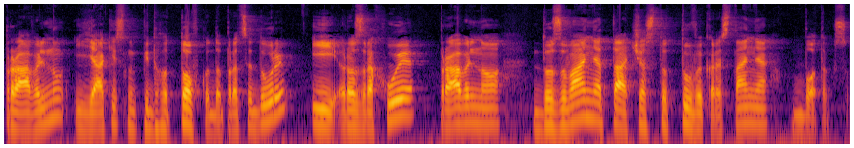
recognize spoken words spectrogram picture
правильну і якісну підготовку до процедури і розрахує правильно дозування та частоту використання ботоксу.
